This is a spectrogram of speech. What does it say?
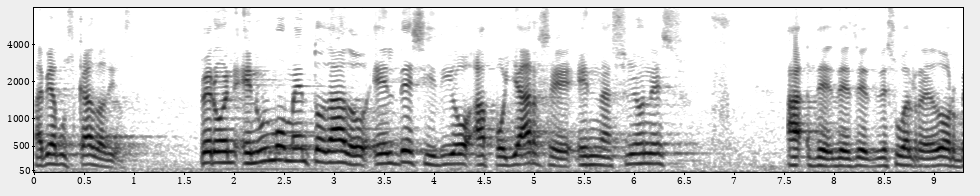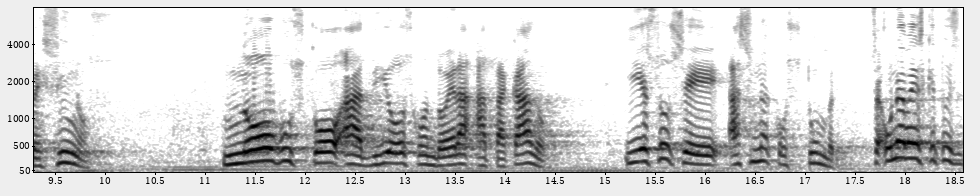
había buscado a Dios, pero en, un momento dado él decidió apoyarse en naciones de su alrededor, vecinos no buscó a Dios cuando era atacado. Y eso se hace una costumbre. O sea, una vez que tú dices,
